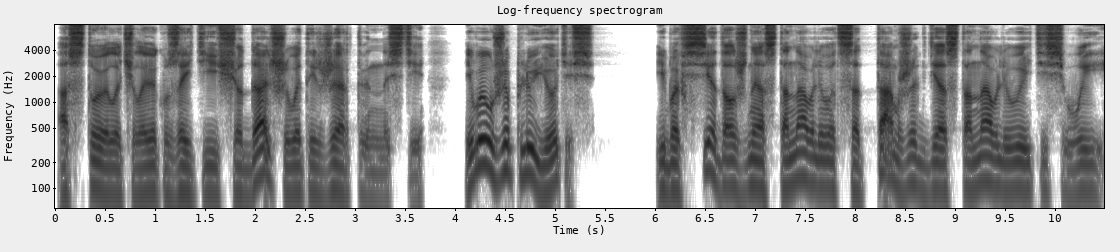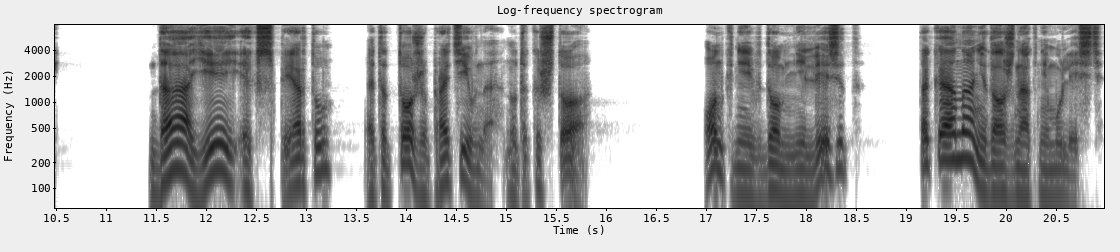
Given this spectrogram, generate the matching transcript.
А стоило человеку зайти еще дальше в этой жертвенности, и вы уже плюетесь ибо все должны останавливаться там же, где останавливаетесь вы. Да, ей, эксперту, это тоже противно, ну так и что? Он к ней в дом не лезет, так и она не должна к нему лезть.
